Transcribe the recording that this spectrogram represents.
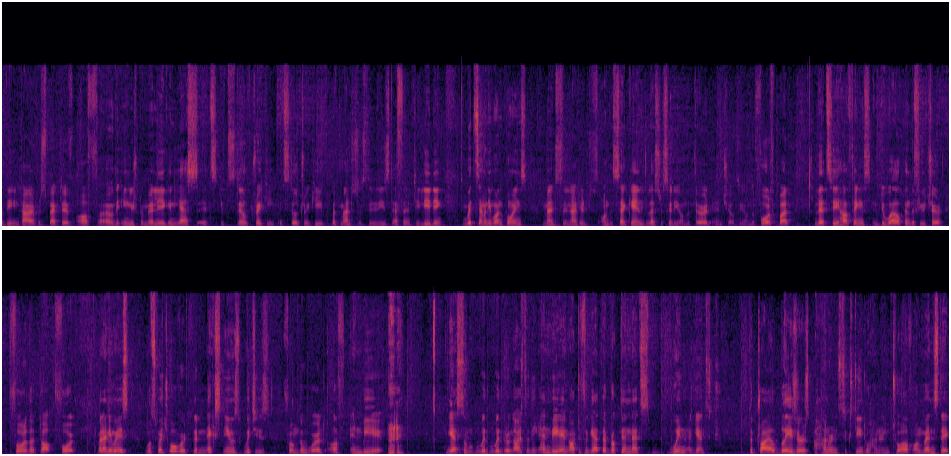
the entire perspective of uh, the English Premier League. And yes, it's it's still tricky. It's still tricky, but Manchester City is definitely leading with 71 points. Manchester United on the second, Leicester City on the third, and Chelsea on the fourth. But let's see how things develop in the future for the top four. But anyways, we'll switch over to the next news, which is from the world of NBA. yes, so with, with regards to the NBA, not to forget the Brooklyn Nets win against the Trail Blazers 116 to 112 on Wednesday.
